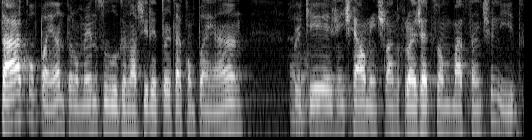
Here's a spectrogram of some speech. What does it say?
tá acompanhando, pelo menos o Lucas, nosso diretor, tá acompanhando, é. porque a gente realmente lá no projeto somos bastante unidos.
